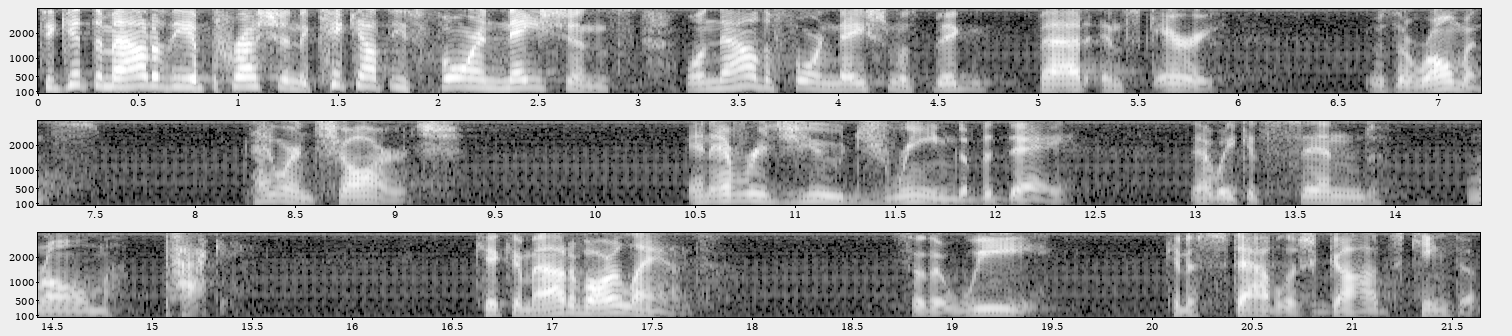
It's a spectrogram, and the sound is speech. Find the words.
to get them out of the oppression, to kick out these foreign nations. Well, now the foreign nation was big, bad, and scary. It was the Romans, they were in charge. And every Jew dreamed of the day that we could send Rome packing, kick him out of our land so that we can establish God's kingdom.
